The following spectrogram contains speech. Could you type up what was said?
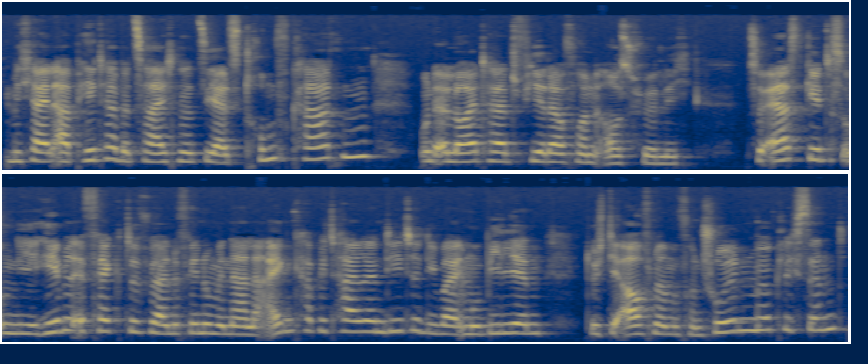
Michael A. Peter bezeichnet sie als Trumpfkarten und erläutert vier davon ausführlich. Zuerst geht es um die Hebeleffekte für eine phänomenale Eigenkapitalrendite, die bei Immobilien durch die Aufnahme von Schulden möglich sind.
